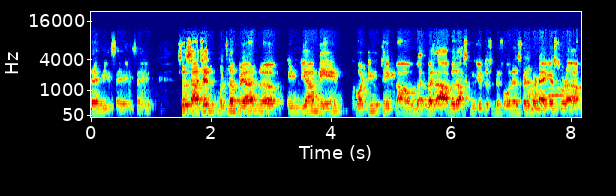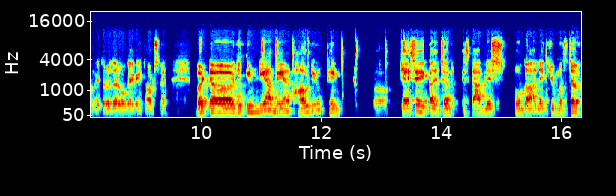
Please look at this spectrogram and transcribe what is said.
सही सही सही. So Sajid, मतलब यार इंडिया में what do you think now? But I was asking you this before as well, but I guess थोड़ा हम इधर उधर हो गए कहीं thoughts में. But uh, कि इंडिया में how do you think uh, कैसे कल्चर एस्टैब्लिश होगा? Like you must have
